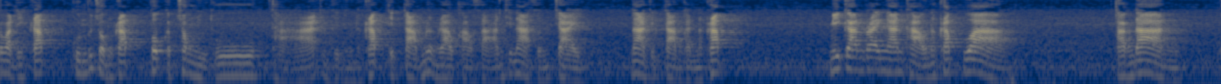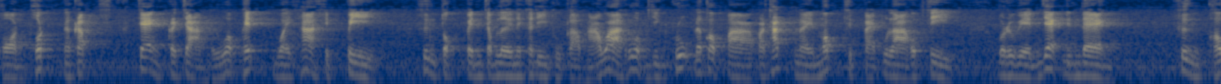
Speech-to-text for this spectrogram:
สวัสดีครับ คุณผู้ชมครับพบกับช่อง YouTube ถาอินเทอร์นนะครับ ติดตามเรื่องราวข่าวสารที่น่าสนใจ น่าติดตามกันนะครับ มีการรายงานข่าวนะครับว่าทางด้านพรพจน์นะครับ แจ้งกระจ่างหรือว่าเพชรวัย 50 ปี ซึ่งตกเป็นจำเลยในคดีถูกกล่าวหาว่าร่วมยิงพลุและก็ปาประทัดในม็อบ 18 ตุลา 64 บริเวณแยกดินแดง ซึ่งเขา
